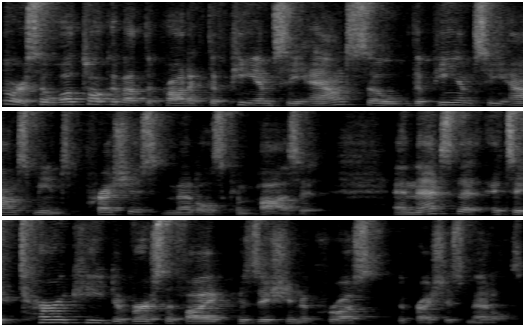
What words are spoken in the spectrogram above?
Sure. So we'll talk about the product, the PMC ounce. So the PMC ounce means precious metals composite. And that's that it's a turnkey diversified position across the precious metals.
